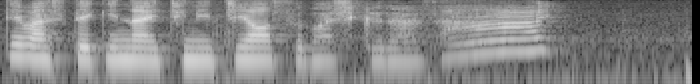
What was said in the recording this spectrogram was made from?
では素敵な一日をお過ごしください。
